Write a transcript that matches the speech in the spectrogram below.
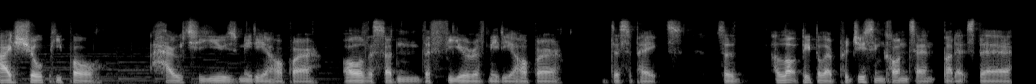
I show people how to use Mediahopper, all of a sudden the fear of Mediahopper dissipates. So a lot of people are producing content but it's the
